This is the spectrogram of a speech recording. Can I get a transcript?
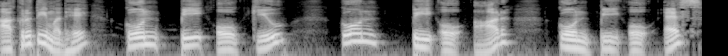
आकृतीमध्ये कोन पी ओ क्यू कोन पी ओ आर कोन पी ओ एस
